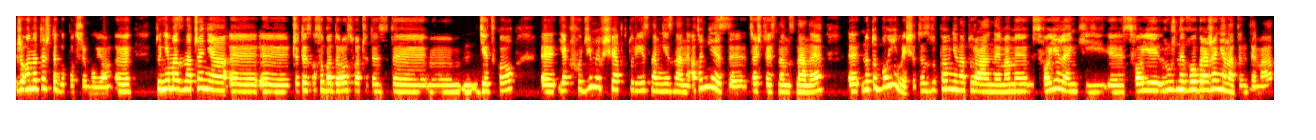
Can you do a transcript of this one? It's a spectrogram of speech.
że one też tego potrzebują. E, tu nie ma znaczenia, e, czy to jest osoba dorosła, czy to jest dziecko. Jak wchodzimy w świat, który jest nam nieznany, a to nie jest coś, co jest nam znane, no to boimy się, to jest zupełnie naturalne, mamy swoje lęki, swoje różne wyobrażenia na ten temat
